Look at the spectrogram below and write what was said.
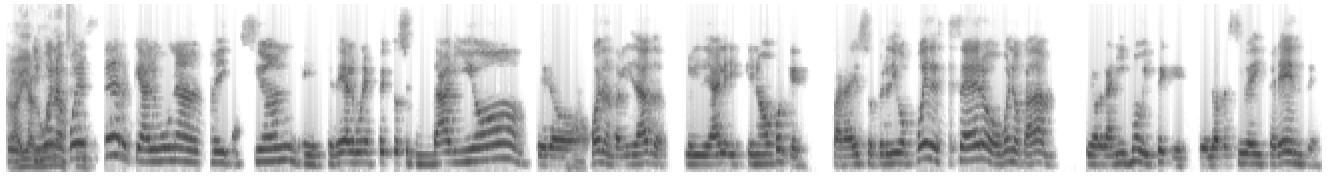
¿Hay y bueno, puede ser que alguna medicación te este, dé algún efecto secundario, pero bueno, en realidad lo ideal es que no, porque para eso, pero digo, puede ser, o bueno, cada organismo, viste, que, lo recibe diferente.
